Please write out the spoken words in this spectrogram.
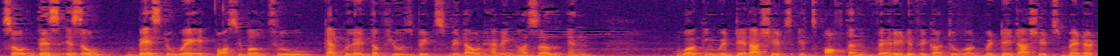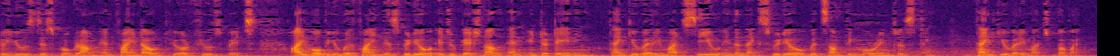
So this is a best way possible to calculate the fuse bits without having hustle and working with datasheets it's often very difficult to work with datasheets better to use this program and find out your fuse bits. I hope you will find this video educational and entertaining. Thank you very much. See you in the next video with something more interesting. Thank you very much. Bye bye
